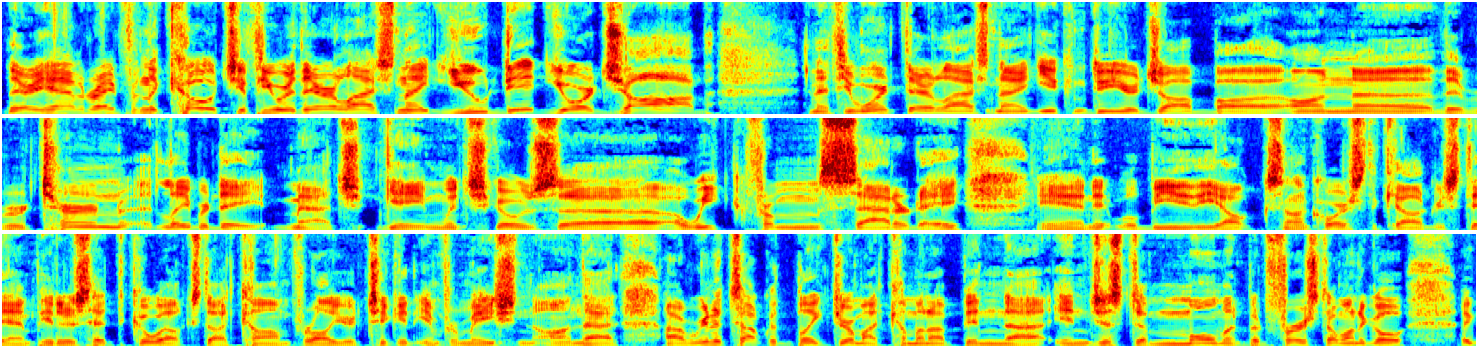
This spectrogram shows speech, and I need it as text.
There you have it, right from the coach. If you were there last night, you did your job. And if you weren't there last night, you can do your job uh, on uh, the return Labor Day match game, which goes uh, a week from Saturday, and it will be the Elks and, of course, the Calgary Stampeders. Head to goelks.com for all your ticket information on that. Uh, we're going to talk with Blake Dermott coming up in uh, in just a moment, but first I want to go. Uh,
